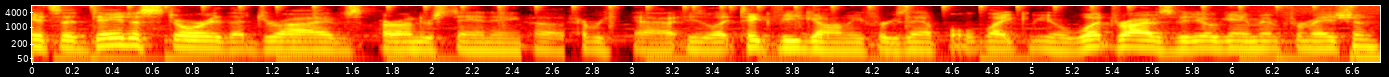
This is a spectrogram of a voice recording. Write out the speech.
it's a data story that drives our understanding of everything. Uh, like take Vgami, for example, like, you know, what drives video game information?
